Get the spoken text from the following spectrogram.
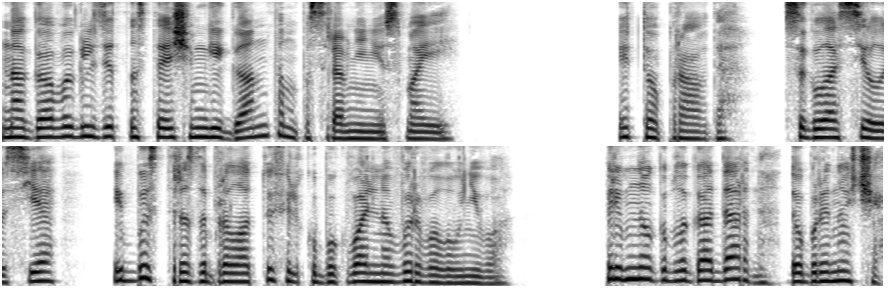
Нога выглядит настоящим гигантом по сравнению с моей». «И то правда», — согласилась я и быстро забрала туфельку, буквально вырвала у него. «Премного благодарна. Доброй ночи».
